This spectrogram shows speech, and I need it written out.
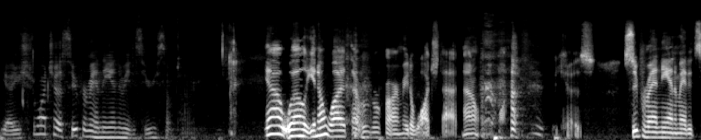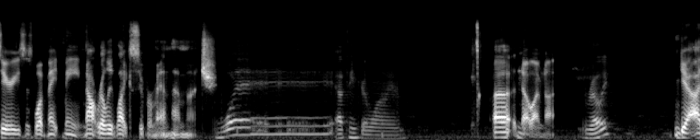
Yeah, you should watch uh, Superman the animated series sometime. Yeah, well, you know what? That would require me to watch that, and I don't really want to because Superman the animated series is what made me not really like Superman that much. what? I think you're lying. Uh, no, I'm not. Really? Yeah, I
